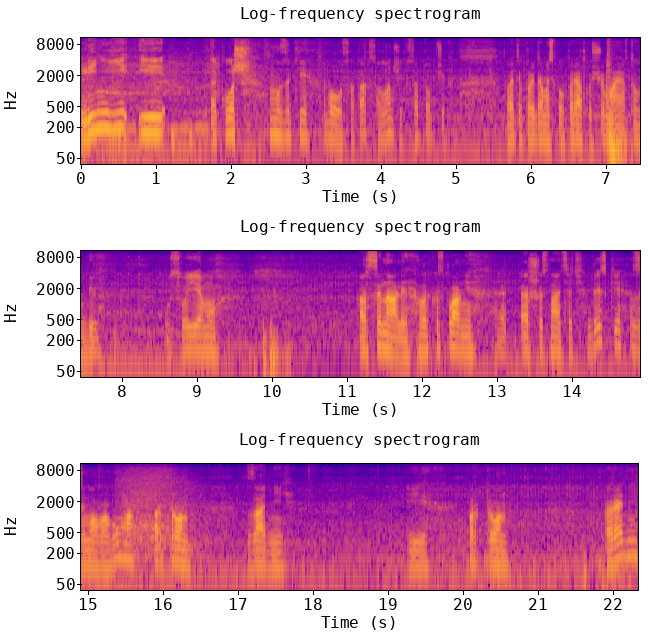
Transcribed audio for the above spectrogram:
лінії і також музики Боуса. Так, салончик, все топчик. Давайте пройдемось по порядку, що має автомобіль у своєму арсеналі. Легкосплавні е, R16 диски, зимова гума, парктрон задній і парктрон передній.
